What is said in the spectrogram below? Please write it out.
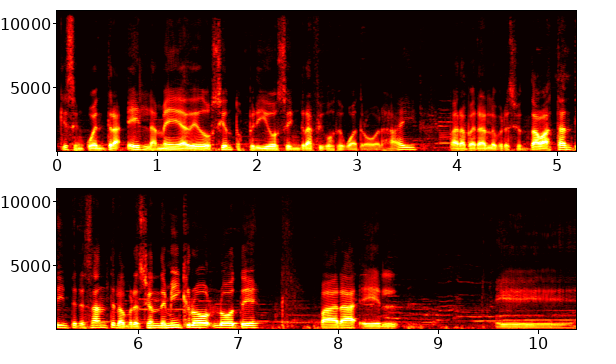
que se encuentra en la media de 200 periodos en gráficos de 4 horas. Ahí para parar la operación. Está bastante interesante la operación de micro lote para el. Eh,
